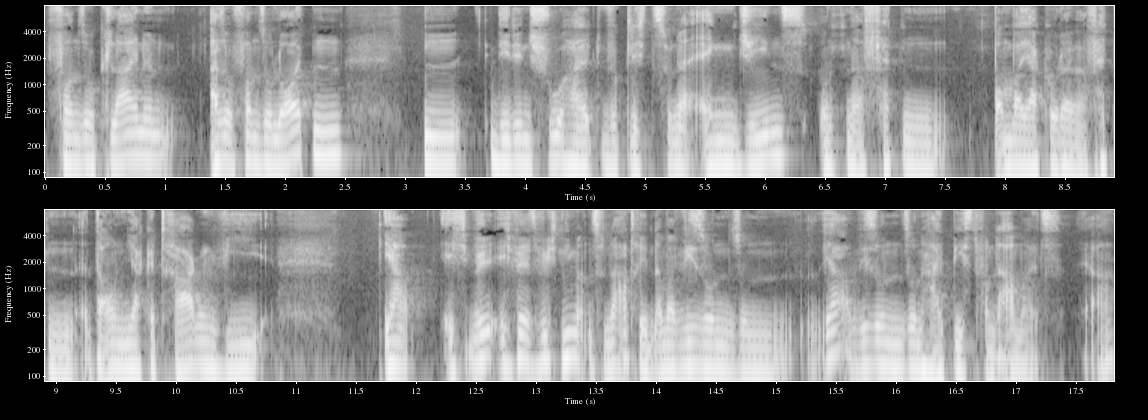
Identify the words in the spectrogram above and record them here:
von so kleinen, also von so Leuten, mm, die den Schuh halt wirklich zu einer engen Jeans und einer fetten Bomberjacke oder einer fetten Downjacke tragen, wie, ja, ich will, ich will jetzt wirklich niemandem zu nahe treten, aber wie so ein, so ein, ja, wie so ein, so ein Hypebeast von damals, ja.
